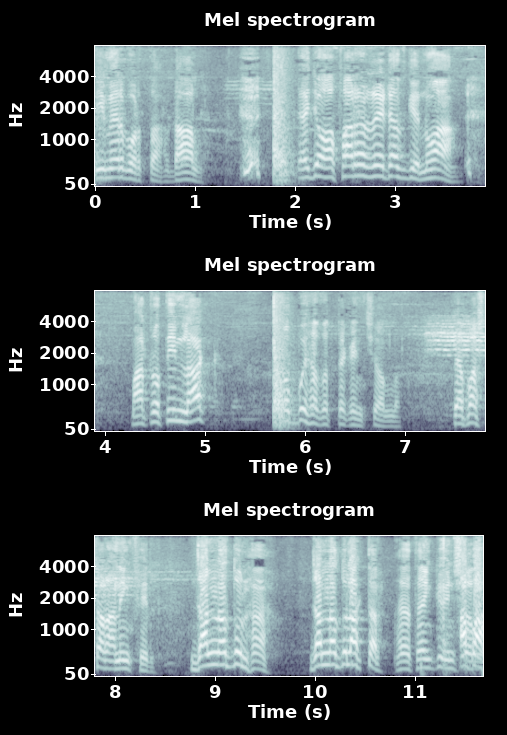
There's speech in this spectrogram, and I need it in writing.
ডিমের ভর্তা ডাল। এই যে অফারের রেট আজকে নোয়া মাত্র তিন লাখ নব্বই হাজার টাকা ইনশাল্লাহ পেপারসটা রানিং ফেল জান্নাতুল। হ্যাঁ। জান্নাতুল আক্তার। হ্যাঁ থ্যাংক ইউ ইনশাল্লাহ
